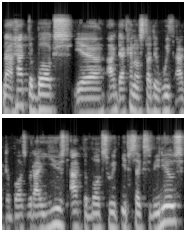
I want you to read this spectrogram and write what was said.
Now, Hack the Box, yeah, I, I kind of started with Hack the Box, but I used Hack the Box with IppSec videos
